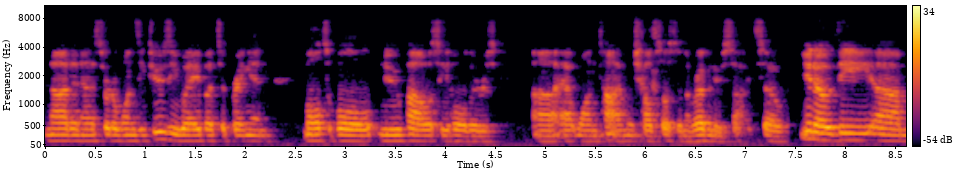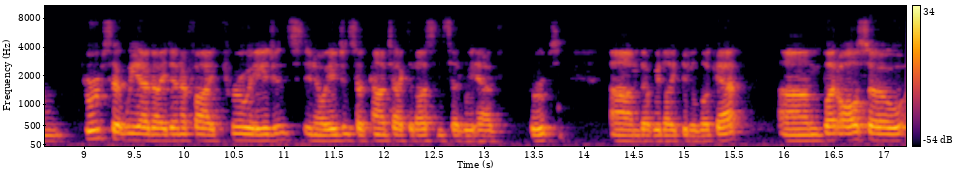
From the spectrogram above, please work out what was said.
not in a sort of onesie twosie way, but to bring in multiple new policyholders uh, at one time, which helps us on the revenue side. So, you know, the um, groups that we have identified through agents, you know, agents have contacted us and said we have groups um, that we'd like you to look at. Um, but also,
